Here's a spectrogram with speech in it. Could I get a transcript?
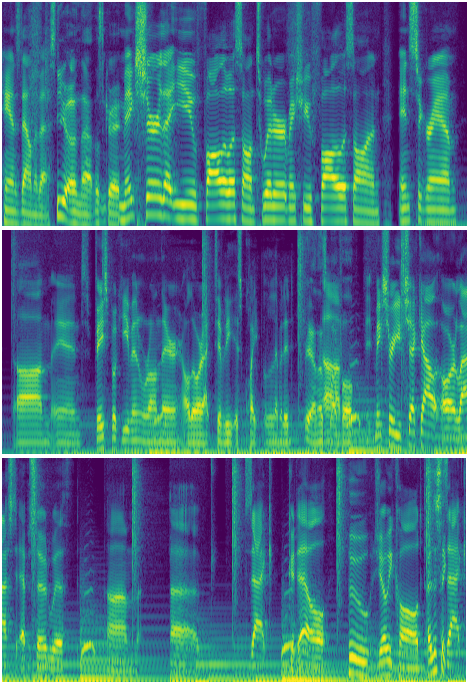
hands down the best. You own that. That's great. Make sure that you follow us on Twitter. Make sure you follow us on Instagram um, and Facebook. Even we're on there, although our activity is quite limited. Yeah, that's my Um, fault. Make sure you check out our last episode with um, uh, Zach Goodell, who Joey called I just think- Zach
